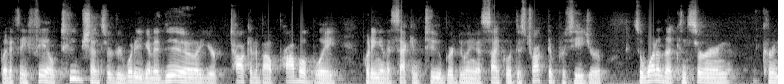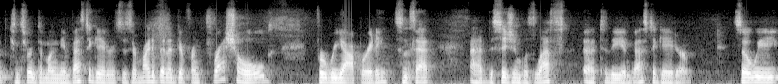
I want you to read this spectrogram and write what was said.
But if they fail tube shunt surgery, what are you going to do? You're talking about probably putting in a second tube or doing a cyclodestructive procedure. So one of the concern current concerns among the investigators is there might have been a different threshold for reoperating since that uh, decision was left uh, to the investigator. So we,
